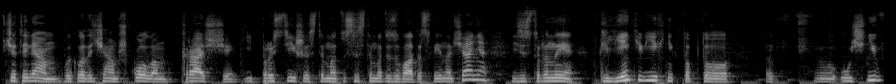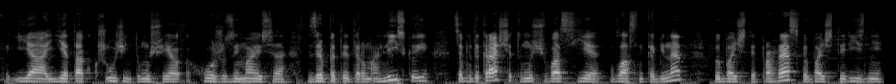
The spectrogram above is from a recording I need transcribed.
Вчителям, викладачам, школам краще і простіше системати- систематизувати свої навчання, і зі сторони клієнтів їхніх, тобто учнів. Я є також учень, тому що я ходжу, займаюся з репетитором англійської. Це буде краще, тому що у вас є власний кабінет, ви бачите прогрес, ви бачите різні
